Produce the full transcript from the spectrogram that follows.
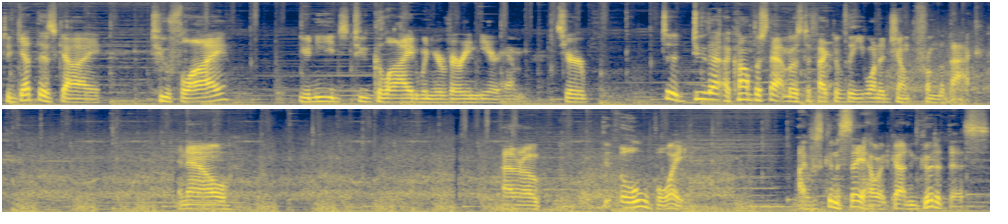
to get this guy to fly, you need to glide when you're very near him. So you're to do that, accomplish that most effectively, you want to jump from the back. And now, I don't know. Oh boy, I was gonna say how I'd gotten good at this.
